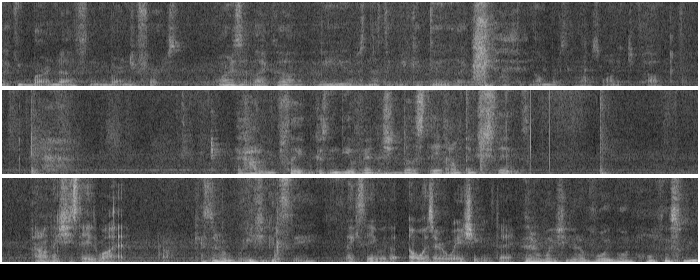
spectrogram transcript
Like you burned us and we burned you first? Or is it like, uh, V, there was nothing we could do, like we want the numbers, the house wanted you out. Like how do we play it? Because in the event that she does stay, I don't think she stays. I don't think she stays. Why? Is there a way she could stay? Like stay with. A, oh, is there a way she can stay? Is there a way she could avoid going home this week?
